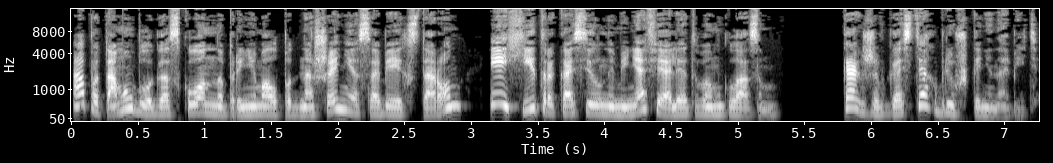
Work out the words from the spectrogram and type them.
а потому благосклонно принимал подношения с обеих сторон и хитро косил на меня фиолетовым глазом. Как же в гостях брюшко не набить?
